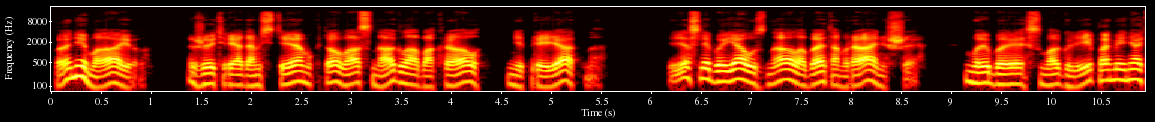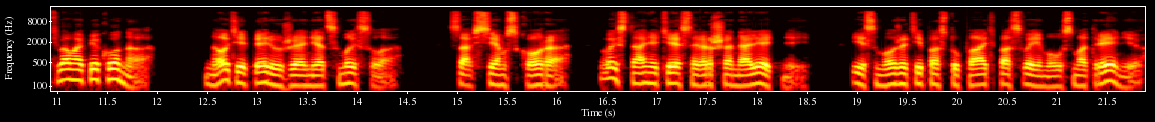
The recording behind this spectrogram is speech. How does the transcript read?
Понимаю. Жить рядом с тем, кто вас нагло обокрал, неприятно. Если бы я узнал об этом раньше, мы бы смогли поменять вам опекуна. Но теперь уже нет смысла. Совсем скоро вы станете совершеннолетней и сможете поступать по своему усмотрению.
